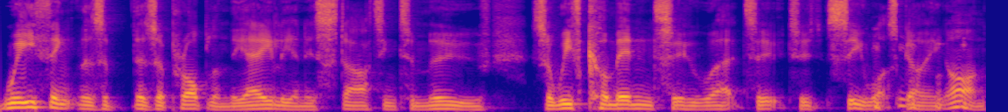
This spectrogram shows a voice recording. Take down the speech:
we think there's a there's a problem. The alien is starting to move, so we've come in to uh, to to see what's going on.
